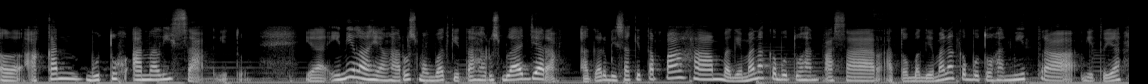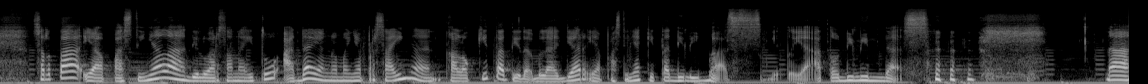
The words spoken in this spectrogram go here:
uh, akan butuh analisa gitu. Ya, inilah yang harus membuat kita harus belajar agar bisa kita paham bagaimana kebutuhan pasar atau bagaimana kebutuhan mitra gitu ya. Serta ya pastinya lah di luar sana itu ada yang namanya persaingan. Kalau kita tidak belajar ya pastinya kita dilibas gitu ya atau dilindas. nah,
